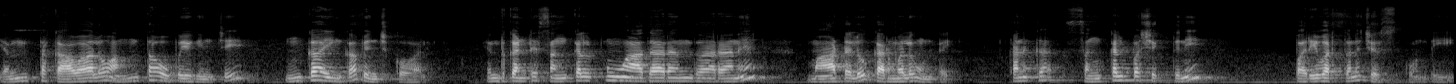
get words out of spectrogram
ఎంత కావాలో అంతా ఉపయోగించి ఇంకా ఇంకా పెంచుకోవాలి. ఎందుకంటే సంకల్పం ఆధారం ద్వారానే మాటలు కర్మలు ఉంటాయి. కనుక సంకల్ప శక్తిని పరివర్తన చేసుకోండి.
